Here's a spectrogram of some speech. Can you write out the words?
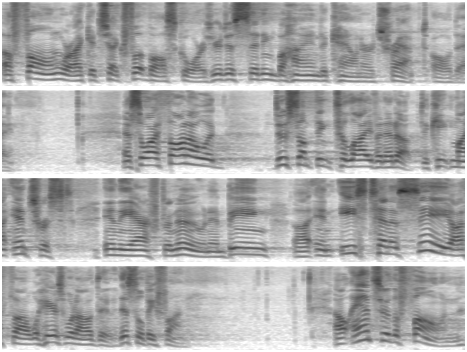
a phone where I could check football scores. You're just sitting behind a counter, trapped all day. And so I thought I would do something to liven it up, to keep my interest in the afternoon. And being uh, in East Tennessee, I thought, well, here's what I'll do. This will be fun. I'll answer the phone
